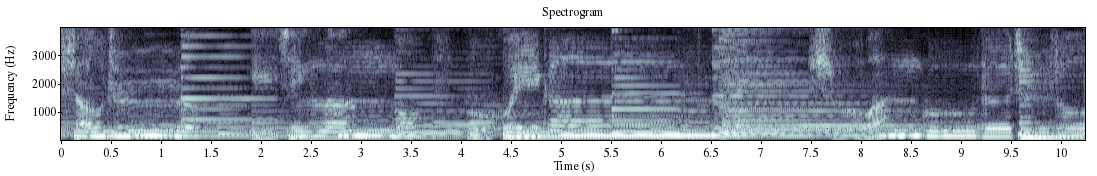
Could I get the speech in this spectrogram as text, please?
多少炙热，已经冷漠，不悔改，是我顽固的执着。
